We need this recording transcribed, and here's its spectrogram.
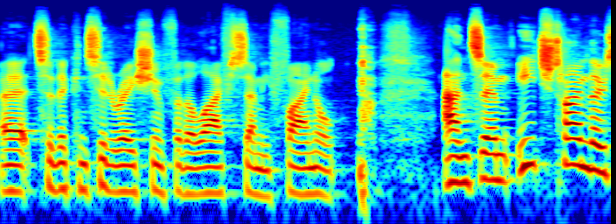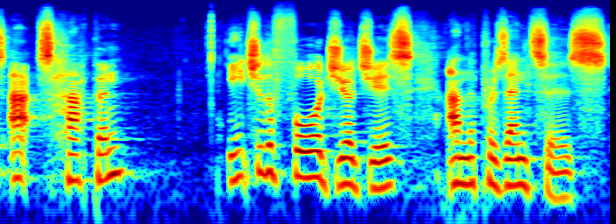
uh, to the consideration for the life semi final. and um, each time those acts happen, each of the four judges and the presenters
